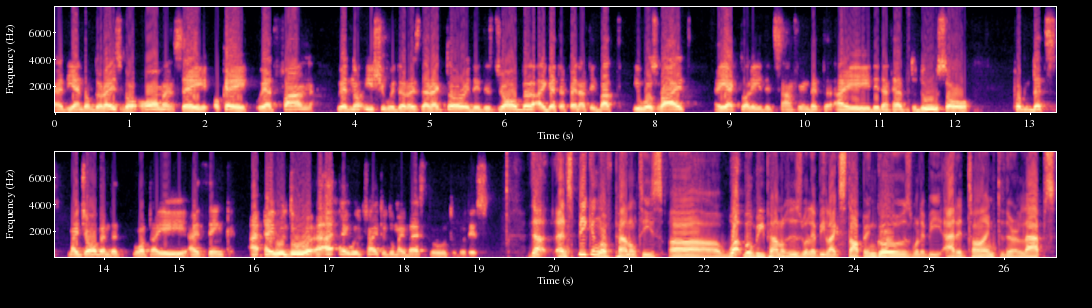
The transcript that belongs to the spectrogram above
at the end of the race go home and say, okay, we had fun, we had no issue with the race director, he did his job, I get a penalty, but he was right. I actually did something that I didn't have to do. So that's my job, and that's what I I think I, I will do. I, I will try to do my best to, to do this. Yeah, and speaking of penalties, uh, what will be penalties? Will it be like stop and goes? Will it be added time to their laps?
